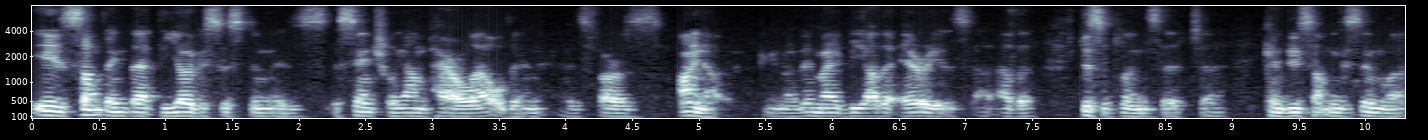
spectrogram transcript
is something that the yoga system is essentially unparalleled in, as far as I know. You know, there may be other areas, uh, other disciplines that uh, can do something similar,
